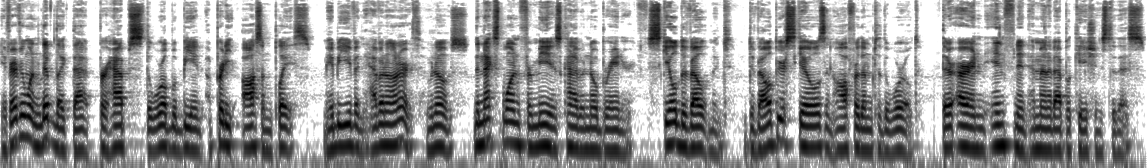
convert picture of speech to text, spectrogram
if everyone lived like that, perhaps the world would be in a pretty awesome place. Maybe even heaven on earth. Who knows? The next one for me is kind of a no brainer skill development. Develop your skills and offer them to the world. There are an infinite amount of applications to this.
